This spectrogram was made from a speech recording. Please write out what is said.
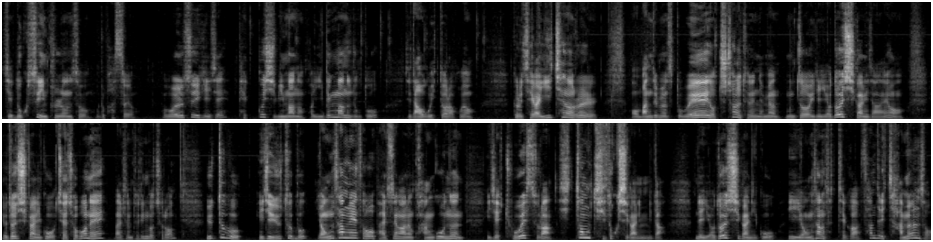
이제 녹스 인플루언서로 봤어요. 월 수익이 이제 192만 원, 거의 200만 원 정도 나오고 있더라고요. 그리고 제가 이 채널을 어, 만들면서 또 왜 더 추천을 드렸냐면 먼저 이게 8시간이잖아요. 8시간이고 제가 저번에 말씀드린 것처럼 유튜브 이제 유튜브 영상에서 발생하는 광고는 이제 조회수랑 시청 지속 시간입니다. 근데 8시간이고 이 영상 자체가 사람들이 자면서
